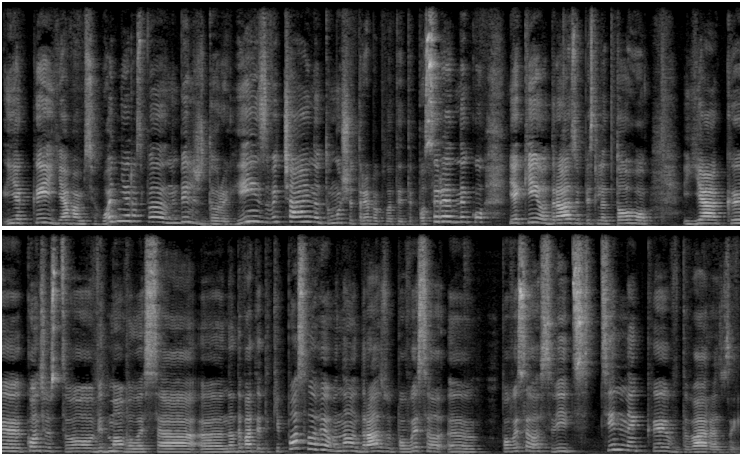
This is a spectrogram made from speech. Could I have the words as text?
який я вам сьогодні розповіла, не більш дорогий, звичайно, тому що треба платити посереднику, який одразу після того, як е, консульство відмовилося е, надавати такі послуги, воно одразу повисило, повисило свій цінник в два рази.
